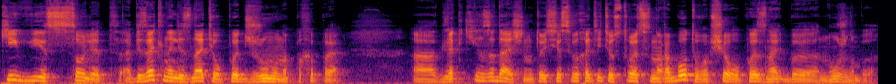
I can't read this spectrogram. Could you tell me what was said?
Kiwi Solid. Обязательно ли знать ОП Джуну на PHP? А для каких задач? Ну, то есть, если вы хотите устроиться на работу, вообще ОП знать бы нужно было.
